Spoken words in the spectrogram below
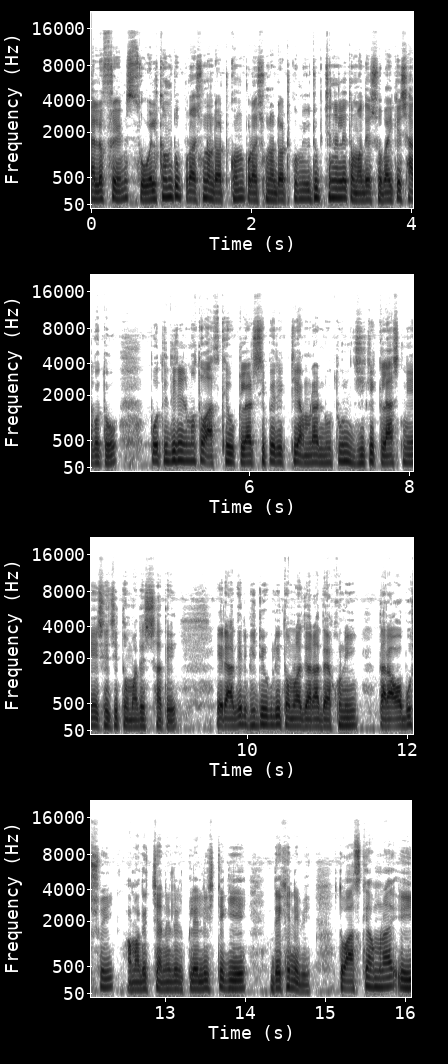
Hello friends welcome to Porashona dot com Porashona dot com ইউটিউব চ্যানেলে তোমাদের সবাইকে স্বাগত। প্রতিদিনের মতো আজকেও ক্লারশিপের একটি আমরা নতুন জিকে ক্লাস নিয়ে এসেছি তোমাদের সাথে। এর আগের ভিডিওগুলি তোমরা যারা দেখোনি, তারা অবশ্যই আমাদের চ্যানেলের প্লেলিস্টে গিয়ে দেখে নেবে। তো আজকে আমরা এই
